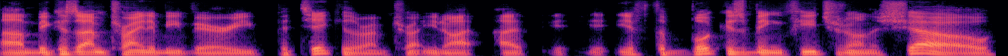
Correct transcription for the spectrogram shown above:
um, because i'm trying to be very particular. I'm trying you know I, I, if the book is being featured on the show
